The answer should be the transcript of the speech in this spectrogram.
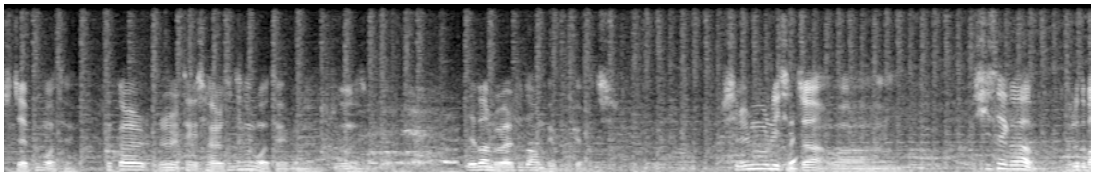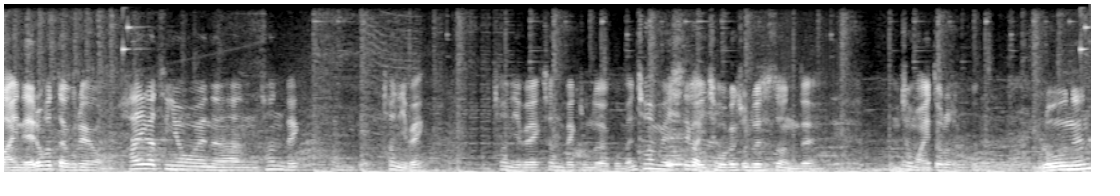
진짜 예쁜 것 같아요. 색깔을 되게 잘 선택한 것 같아요 이번에 조던에서. 일반 로얄토도 한번 입볼게요 같이. 실물이 진짜 와 시세가 그래도 많이 내려갔다고 그래요. 하이 같은 경우에는 한 1100, 1200 1200, 1100 정도였고 맨 처음에 시세가 2500 정도 했었는데 엄청 많이 떨어졌고 로우는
